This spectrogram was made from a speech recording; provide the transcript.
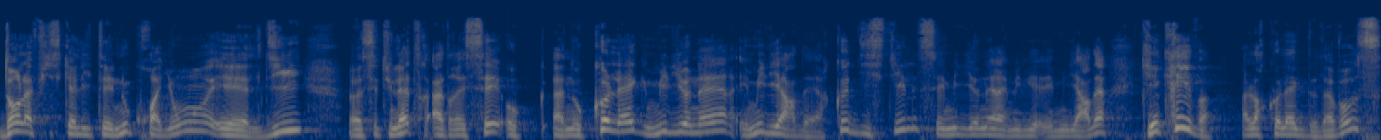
Dans la fiscalité, nous croyons, et elle dit, euh, c'est une lettre adressée à nos collègues millionnaires et milliardaires. Que disent-ils, ces millionnaires et milliardaires, qui écrivent à leurs collègues de Davos?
